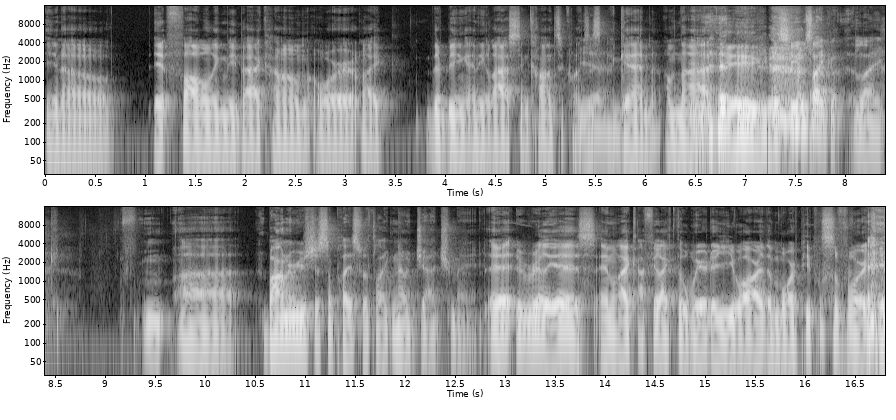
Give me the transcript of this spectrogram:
you know it following me back home or like there being any lasting consequences. Yeah. Again, I'm not it seems like like uh, Bonnaroo is just a place with like no judgment. It, it really is, and like I feel like the weirder you are, the more people support you.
